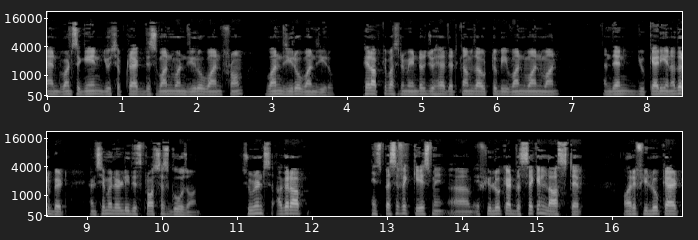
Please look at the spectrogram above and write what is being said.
and once again you subtract this one one zero one from one zero one zero پھر آپ کے پاس ریمائنڈر جو ہے that comes out to be one one one and then you carry another bit and similarly this process goes on students اگر آپ اسپیسیفک کیس میں if you look at the second last step or if you look at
